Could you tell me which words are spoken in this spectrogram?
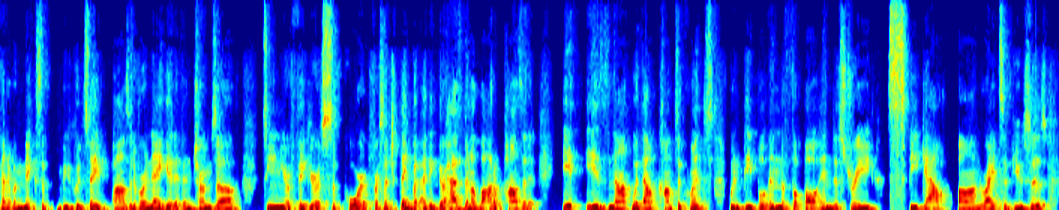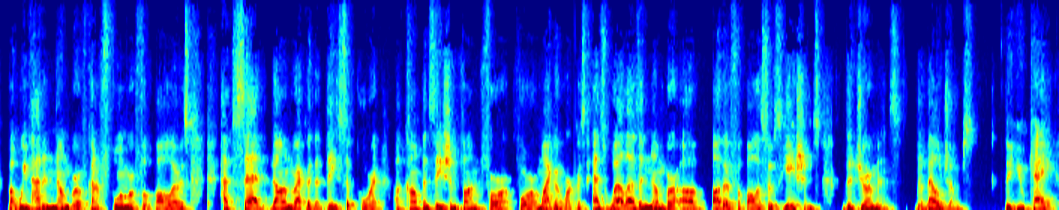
kind of a mix of, you could say, positive or negative in terms of senior figure support for such a thing. But I think there has been a lot of positive. It is not without consequence when people in the football industry speak out on rights abuses. But we've had a number of kind of former footballers have said on record that they support a compensation fund for, for migrant workers, as well as a number of other football associations, the Germans, the Belgians, the UK,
